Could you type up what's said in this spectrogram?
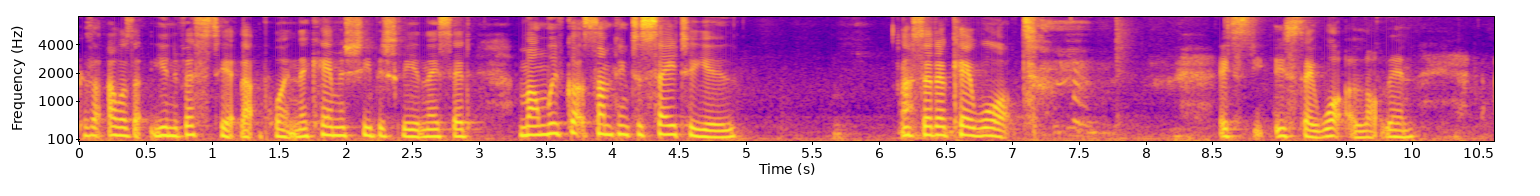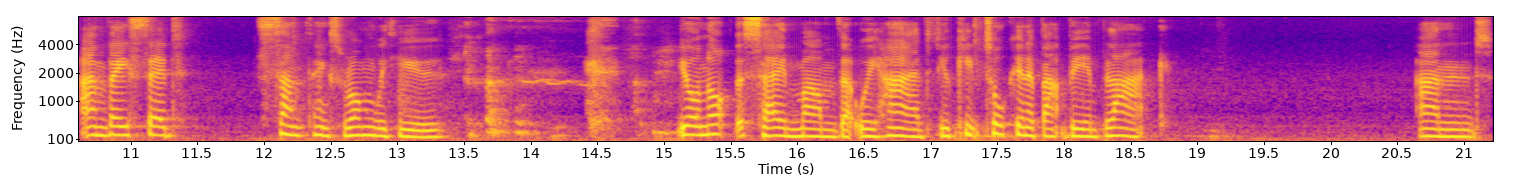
because I was at university at that point, and they came in sheepishly and they said, Mum, we've got something to say to you. I said, okay, what? it's, you say what a lot then. And they said, something's wrong with you. You're not the same mum that we had. You keep talking about being black. And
